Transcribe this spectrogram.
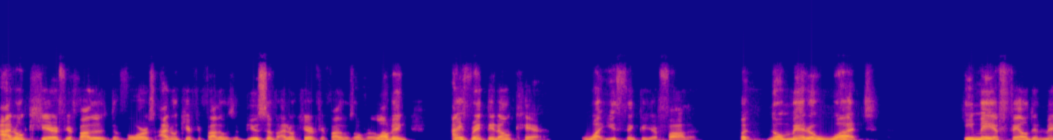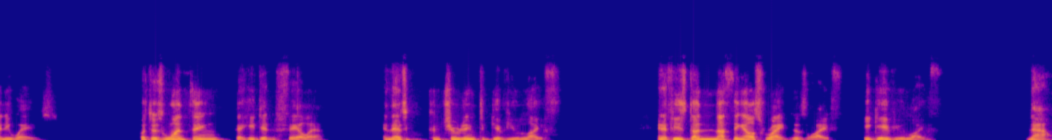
I don't care if your father is divorced. I don't care if your father was abusive. I don't care if your father was overloving. I frankly don't care what you think of your father. But no matter what, he may have failed in many ways. But there's one thing that he didn't fail at, and that's contributing to give you life. And if he's done nothing else right in his life, he gave you life. Now,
